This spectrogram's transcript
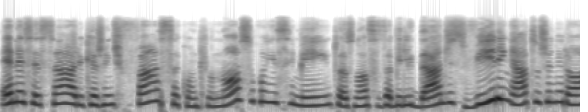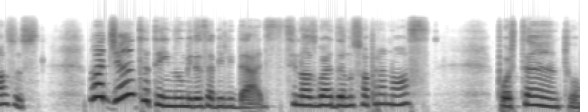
É necessário que a gente faça com que o nosso conhecimento, as nossas habilidades virem atos generosos. Não adianta ter inúmeras habilidades se nós guardamos só para nós. Portanto,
